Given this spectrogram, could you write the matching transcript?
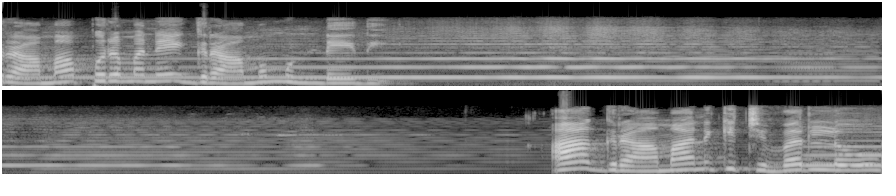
రామాపురం అనే గ్రామం ఉండేది. ఆ గ్రామానికి చివర్లో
